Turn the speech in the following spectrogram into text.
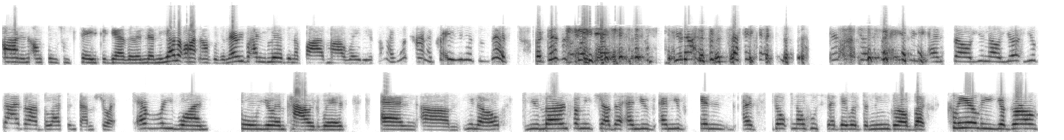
aunt and uncles who stayed together, and then the other aunt and uncles, and everybody lived in a five mile radius. I'm like, what kind of craziness is this? But this is just, you know what I'm saying? This is just crazy. And so, you know, you're you guys are a blessing to I'm sure everyone who you're empowered with, and um, you know, you learn from each other, and you and you and I don't know who said they was the mean girl, but clearly your girls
